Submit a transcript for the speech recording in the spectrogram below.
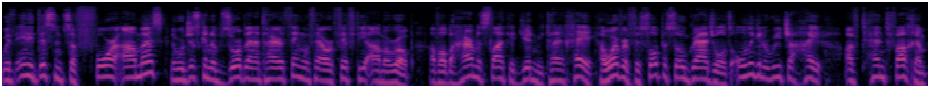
within a distance of 4 Amas, then we're just going to absorb that entire thing with our 50 Amma rope. Aval Mislaket Yud Mitaych However, if the slope is so gradual, it's only going to reach a height of 10 Tfachim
